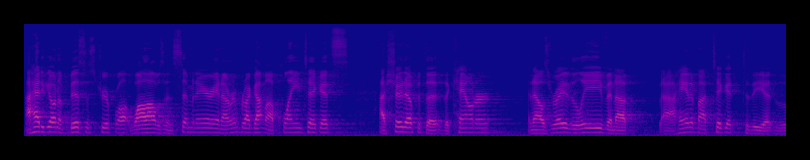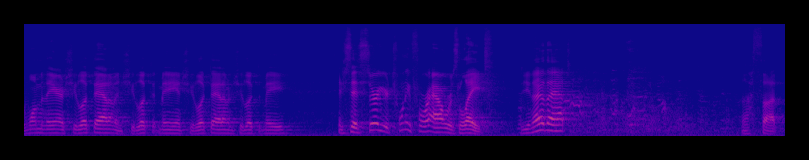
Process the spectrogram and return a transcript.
I had to go on a business trip while, while I was in seminary. And I remember I got my plane tickets. I showed up at the, the counter, and I was ready to leave, and I, I handed my ticket to the, uh, the woman there, and she looked at him, and she looked at me, and she looked at him, and she looked at me. And she said, Sir, you're 24 hours late. Do you know that? I thought,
